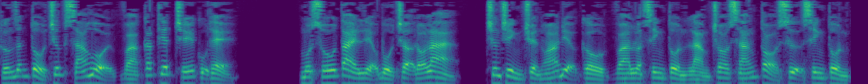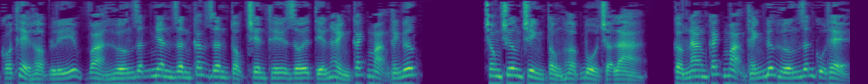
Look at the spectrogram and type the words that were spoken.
hướng dẫn tổ chức xã hội và các thiết chế cụ thể. Một số tài liệu bổ trợ đó là chương trình chuyển hóa địa cầu và luật sinh tồn làm cho sáng tỏ sự sinh tồn có thể hợp lý và hướng dẫn nhân dân các dân tộc trên thế giới tiến hành cách mạng thánh đức. Trong chương trình tổng hợp bổ trợ là cẩm nang cách mạng thánh đức hướng dẫn cụ thể,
